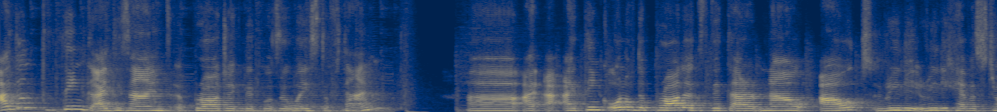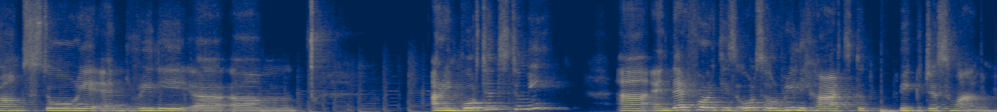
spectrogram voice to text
I don't think I designed a project that was a waste of time. Uh, I, I, think all of the products that are now out really, really have a strong story and really uh, um, are important to me. Uh, and therefore, it is also really hard to pick just one,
